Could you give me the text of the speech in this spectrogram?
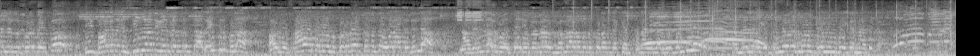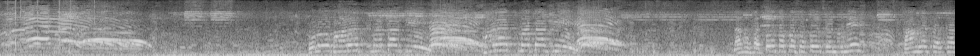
ಬೆಲೆಯನ್ನು ಕೊಡಬೇಕು. ಈ ಭಾಗದಲ್ಲಿ ಸಿರಿಧಾನ್ಯಗಳು ಬೆಳೆದಂತ ರೈತರು ಕೂಡ ಅವರಿಗೆ ಸಹಾಯಧನವನ್ನು ಕೊಡಬೇಕು ಅನ್ನೋ ಹೋರಾಟದಿಂದ ನಾವೆಲ್ಲರೂ ಕೂಡ ಸೇರಿ ಬೆಂಬಲವನ್ನು ಕೊಡುವಂತ ಕೆಲಸ ನಾವೆಲ್ಲರೂ ಬಂದಿವೆ. ನಮ್ಮೆಲ್ಲರಿಗೆ ಧನ್ಯವಾದಗಳು. ಜೈ ಹಿಂದ್ ಜೈ ಕರ್ನಾಟಕ. बोलो भारत माता की ಭಾರತ್ ಮಾತಾ ಕಿ ನಾನು ಸತ್ತೋಯ್ತಪ್ಪ ಸತ್ತೋಯ್ತು ಅಂತೀನಿ ಕಾಂಗ್ರೆಸ್ ಸರ್ಕಾರ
